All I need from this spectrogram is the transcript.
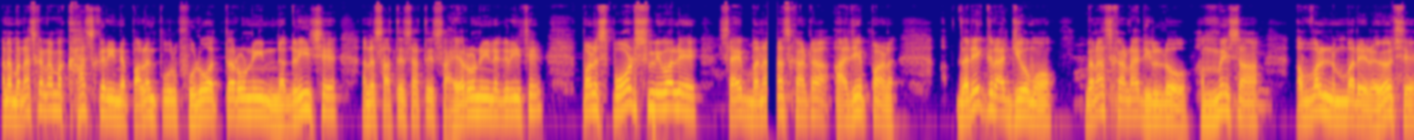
અને બનાસકાંઠામાં ખાસ કરીને પાલનપુર ફૂલો અત્તરોની નગરી છે અને સાથે સાથે શાયરોની નગરી છે. પણ સ્પોર્ટ્સ લેવલે સાહેબ, બનાસકાંઠા આજે પણ દરેક રાજ્યોમાં બનાસકાંઠા જિલ્લો હંમેશા અવ્વલ નંબરે રહ્યો છે.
